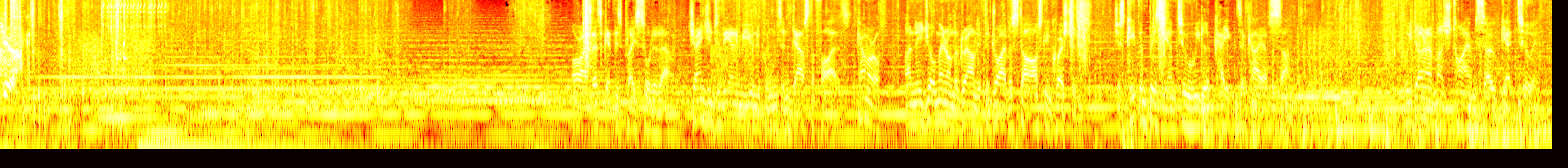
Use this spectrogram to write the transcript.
Secure. All right, let's get this place sorted out. Change into the enemy uniforms and douse the fires. Kamarov, I need your men on the ground if the drivers start asking questions. Just keep them busy until we locate Zakhaev's son. We don't have much time, so get to it.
